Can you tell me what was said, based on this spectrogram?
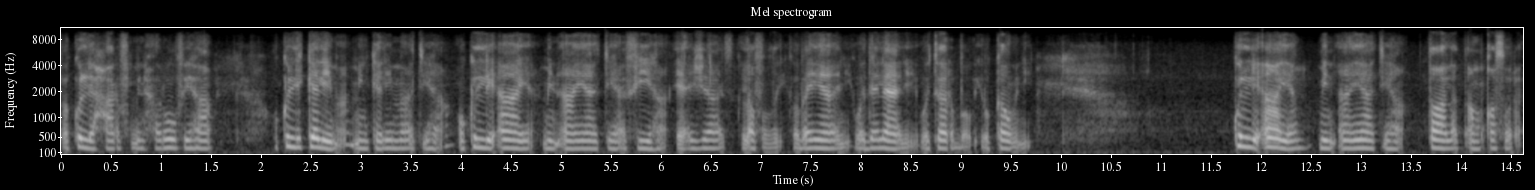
فكل حرف من حروفها وكل كلمة من كلماتها وكل آية من آياتها فيها إعجاز لفظي وبياني ودلالي وتربوي وكوني. كل آية من آياتها طالت أم قصرت.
